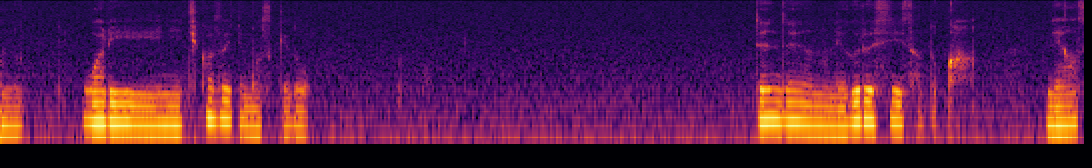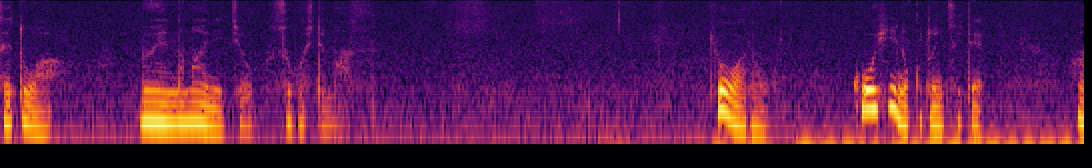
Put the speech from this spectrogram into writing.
あの終わりに近づいてますけど。全然あの寝苦しさとか寝汗とは無縁な毎日を過ごしてます。今日はあのコーヒーのことについて話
